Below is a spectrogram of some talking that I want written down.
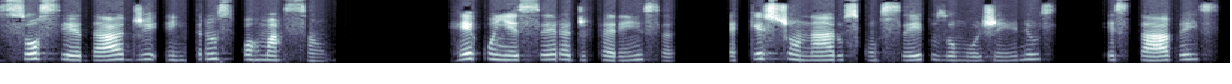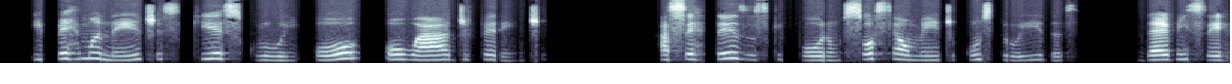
sociedade em transformação. Reconhecer a diferença é questionar os conceitos homogêneos, estáveis e permanentes que excluem o ou a diferente. As certezas que foram socialmente construídas devem ser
